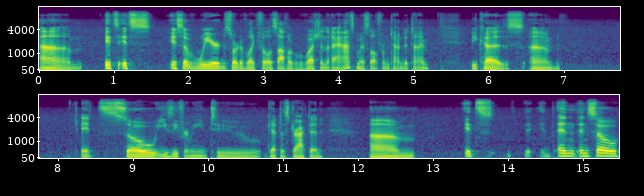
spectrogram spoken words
um, it's it's it's a weird sort of like philosophical question that I ask myself from time to time because um, it's so easy for me to get distracted. Um, it's and and so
